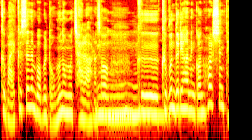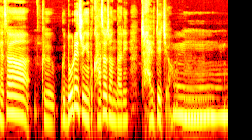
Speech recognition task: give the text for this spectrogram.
그 마이크 쓰는 법을 너무 너무 잘 알아서 음. 그 그분들이 하는 건 훨씬 대사 그, 그 노래 중에도 가사 전달이 잘 되죠. 음.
